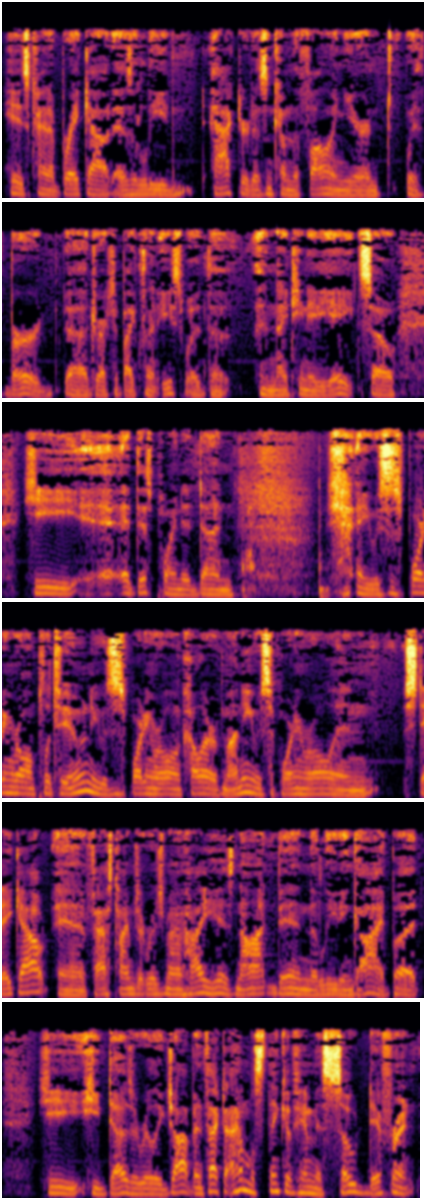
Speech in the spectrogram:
his kind of breakout as a lead actor doesn't come the following year with Bird, uh, directed by Clint Eastwood the, in 1988. So he, at this point, had done he was a supporting role in Platoon. He was a supporting role in Color of Money. He was a supporting role in Stakeout and Fast Times at Ridgemont High. He has not been the leading guy, but he he does a really good job. In fact, I almost think of him as so different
